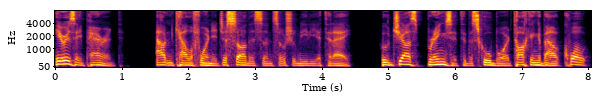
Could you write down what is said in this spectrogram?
Here is a parent out in California, just saw this on social media today, who just brings it to the school board talking about, quote,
